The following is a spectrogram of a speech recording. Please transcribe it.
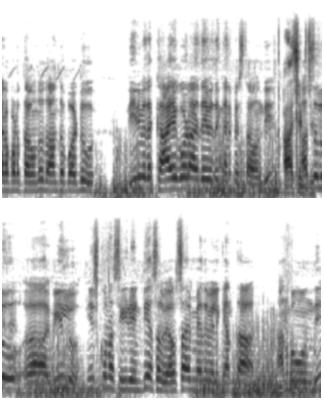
కనపడతా ఉందో దాంతోపాటు దీని మీద కాయ కూడా అదే విధంగా కనిపిస్తూ ఉంది. అసలు వీళ్ళు తీసుకున్న సీడ్ ఏంటి? అసలు వ్యవసాయం మీద వీళ్ళకి ఎంత అనుభవం ఉంది?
